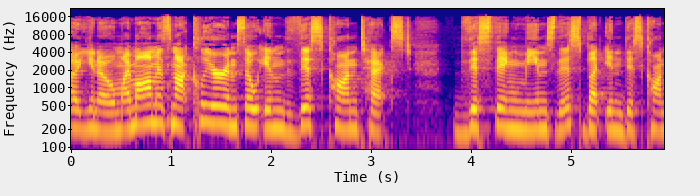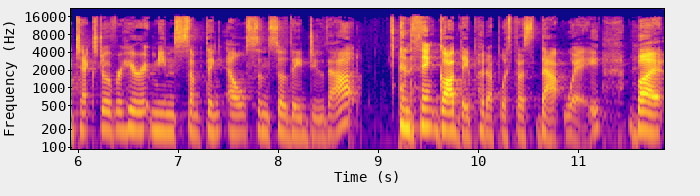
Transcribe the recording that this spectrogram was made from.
uh, you know, my mom is not clear and so in this context this thing means this, but in this context over here, it means something else. And so they do that and thank God they put up with us that way. But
